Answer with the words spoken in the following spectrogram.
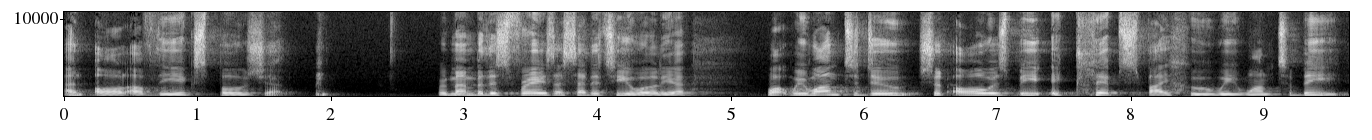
and all of the exposure. Remember this phrase? I said it to you earlier. What we want to do should always be eclipsed by who we want to be.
